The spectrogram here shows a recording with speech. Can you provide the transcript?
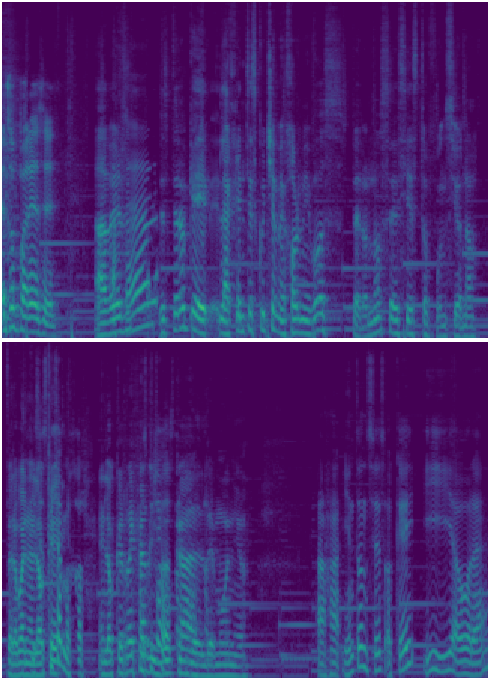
Eso parece. A ver, Ajá. espero que la gente escuche mejor mi voz, pero no sé si esto funcionó. Pero bueno, en lo que, mejor. en lo que Reinhardt invoca al mejor. demonio. Ajá, y entonces, ok, y ahora,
